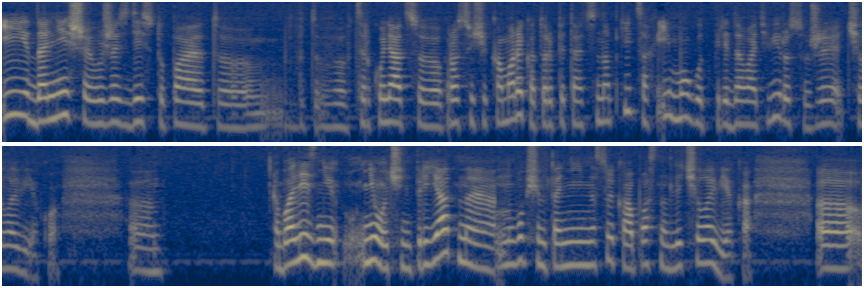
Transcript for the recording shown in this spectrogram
И дальнейшее уже здесь вступают э, в циркуляцию кровососущие комары, которые питаются на птицах и могут передавать вирус уже человеку. Э, болезнь не очень приятная, но, в общем-то, не настолько опасна для человека. Э,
